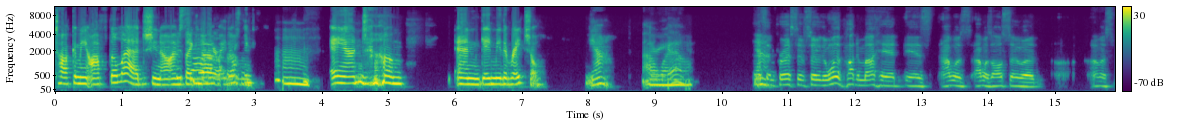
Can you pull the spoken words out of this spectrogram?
talking me off the ledge you know i was Good like no hair i don't think Mm. and um and gave me the rachel yeah oh wow go. Wow That's Yeah. impressive. So the one that popped in my head is I was I was also a I was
